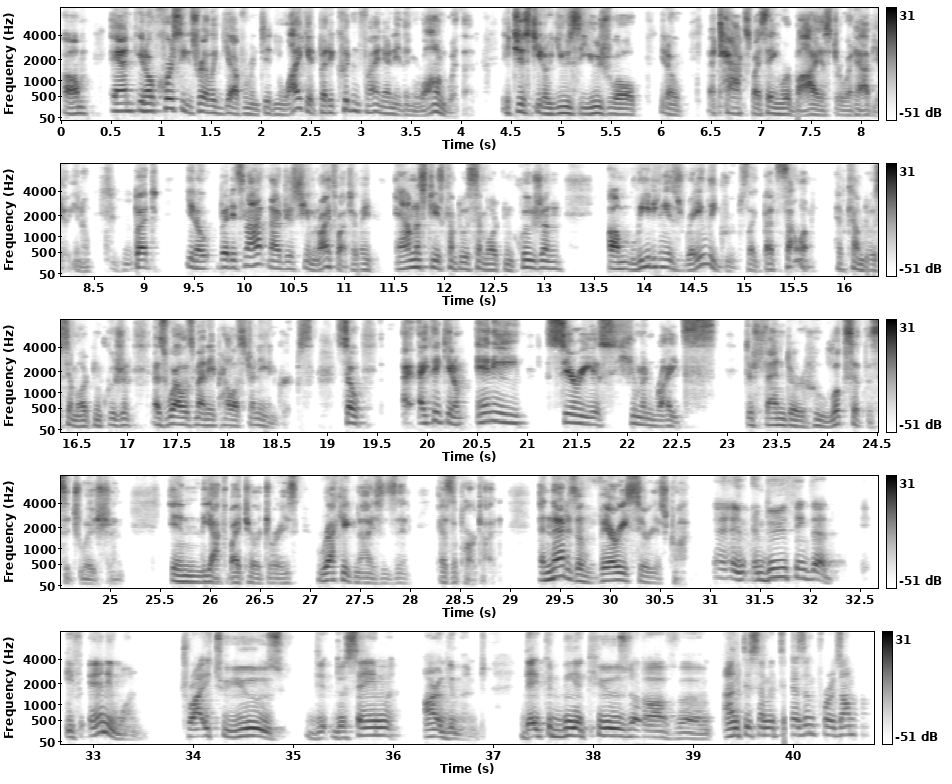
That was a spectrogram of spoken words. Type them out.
Um, and you know, of course, the Israeli government didn't like it, but it couldn't find anything wrong with it. It just, you know, used the usual, you know, attacks by saying we're biased or what have you, you know. Mm-hmm. But you know, but it's not now just Human Rights Watch. I mean, Amnesty has come to a similar conclusion. Um, leading Israeli groups like B'Tselem have come to a similar conclusion, as well as many Palestinian groups. So I, I think you know any serious human rights defender who looks at the situation in the occupied territories recognizes it as apartheid, and that is a very serious crime. And, and do you think that if anyone tried to use the, the same argument, they could be accused of uh, anti-Semitism, for example?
